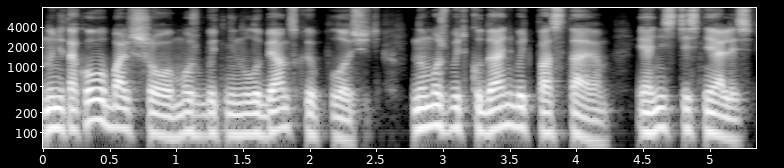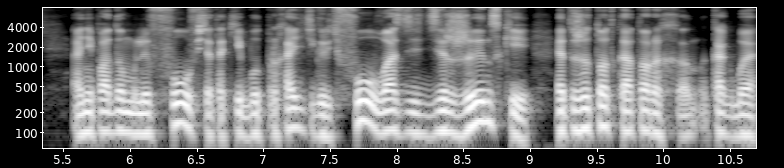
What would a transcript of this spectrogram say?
ну не такого большого, может быть, не на Лубянскую площадь, ну может быть, куда-нибудь поставим. И они стеснялись. Они подумали, фу, все такие будут проходить и говорить, фу, у вас здесь Дзержинский, это же тот, которых, э, как бы,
